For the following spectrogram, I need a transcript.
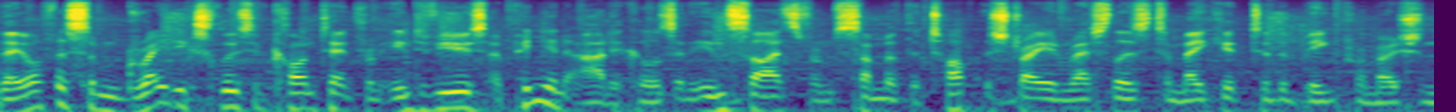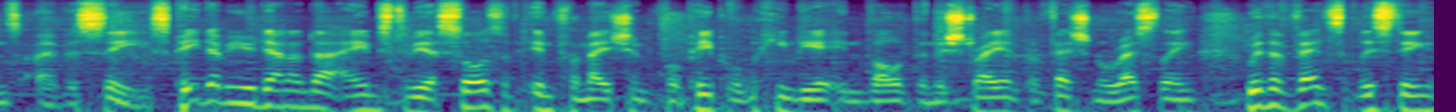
They offer some great exclusive content from interviews, opinion articles, and insights from some of the top Australian wrestlers to make it to the big promotions overseas. PW Down Under aims to be a source of information for people looking to get involved in Australian professional wrestling with events listing,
